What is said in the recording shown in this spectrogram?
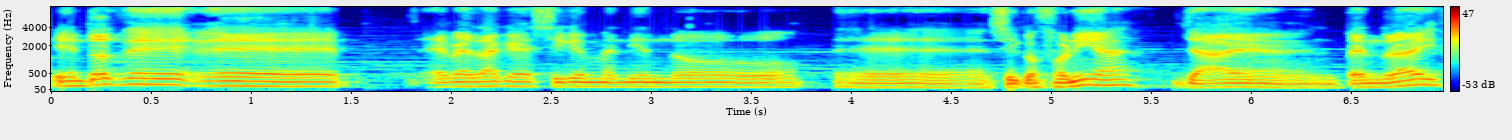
Y entonces, eh, es verdad que siguen vendiendo eh, psicofonías ya en pendrive.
